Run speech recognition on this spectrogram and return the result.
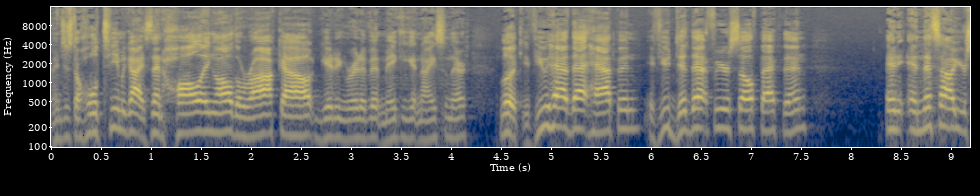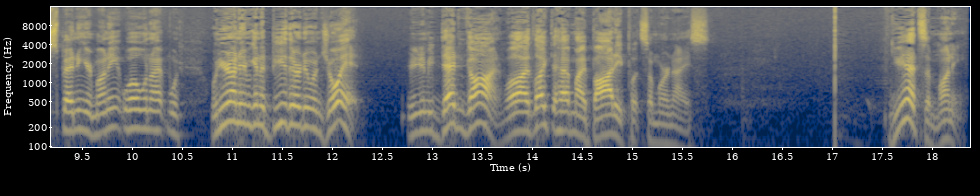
And just a whole team of guys then hauling all the rock out, getting rid of it, making it nice in there. Look, if you had that happen, if you did that for yourself back then, and, and that's how you're spending your money, well, when, I, when, when you're not even going to be there to enjoy it, you're going to be dead and gone. Well, I'd like to have my body put somewhere nice. You had some money.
